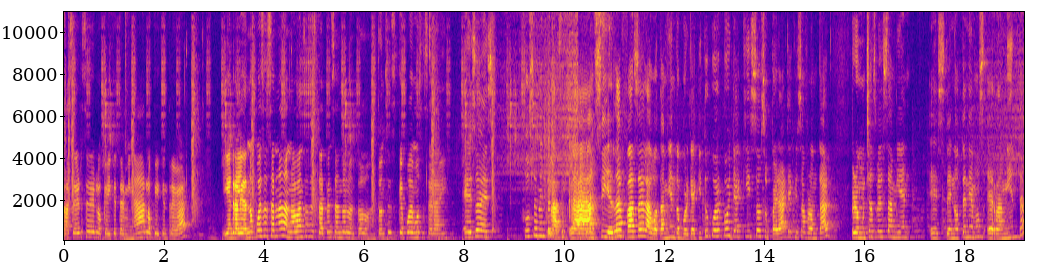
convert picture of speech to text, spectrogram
hacerse, lo que hay que terminar, lo que hay que entregar. Y en realidad no puedes hacer nada, no avanzas a estar pensándolo en todo. Entonces, ¿qué podemos hacer ahí? Esa es justamente la, la, sí, es la fase del agotamiento, porque aquí tu cuerpo ya quiso superar, ya quiso afrontar, pero muchas veces también este, no tenemos herramientas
